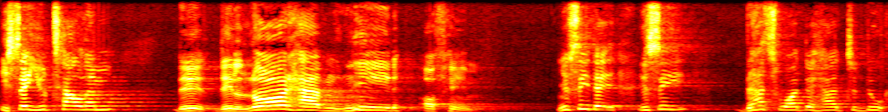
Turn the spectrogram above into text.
he said, you tell them the, the Lord have need of him. You see, they, you see, that's what they had to do.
